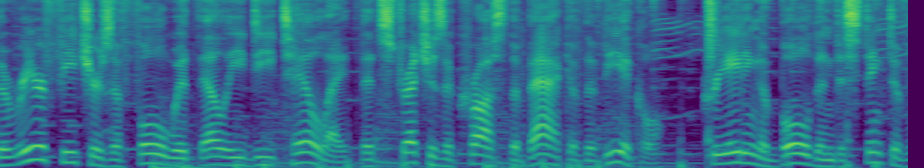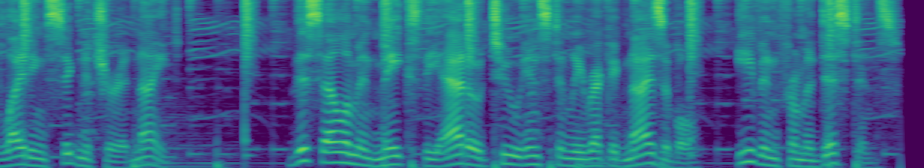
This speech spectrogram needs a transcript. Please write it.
The rear features a full-width LED taillight that stretches across the back of the vehicle, creating a bold and distinctive lighting signature at night. This element makes the Atto 2 instantly recognizable, even from a distance.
